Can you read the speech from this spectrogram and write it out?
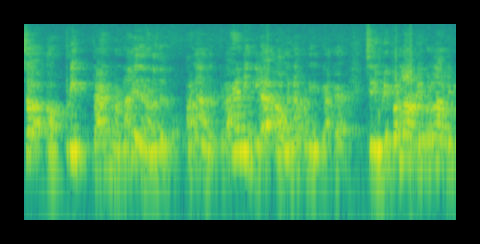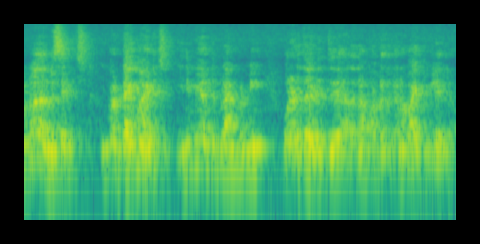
ஸோ அப்படி பிளான் பண்ணால் இது நடந்திருக்கும். ஆனால் அந்த பிளானிங்கில் அவங்க என்ன பண்ணியிருக்காங்க? சரி இப்படி பண்ணலாம் அப்படி பண்ணலாம் அப்படி பண்ணலாம் அது மிஸ் ஆயிடுச்சு. இப்போ டைம் ஆயிடுச்சு. இனிமே வந்து பிளான் பண்ணி ஒரு இடத்த எடுத்து அதெல்லாம் பண்ணுறதுக்கான வாய்ப்புகளே இல்லை.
